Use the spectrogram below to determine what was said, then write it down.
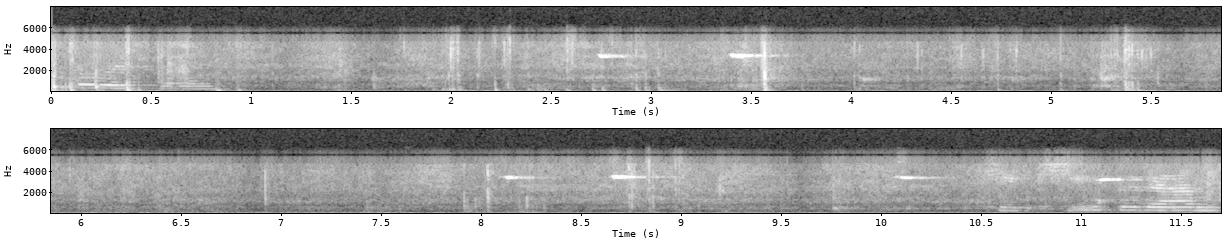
Let's go this way. Okay, Cupid and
